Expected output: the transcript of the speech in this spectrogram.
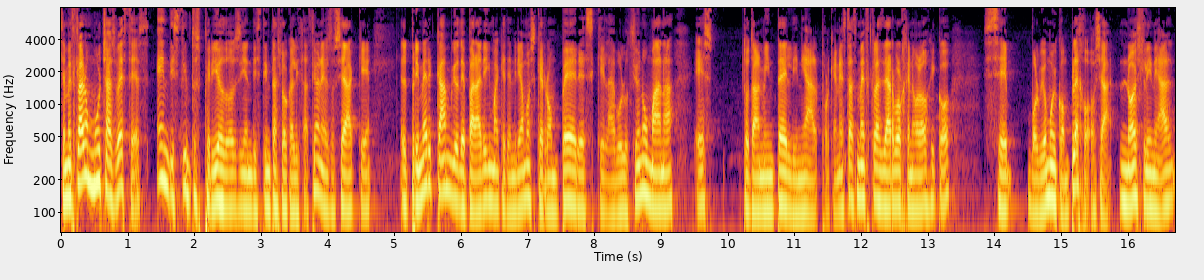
se mezclaron muchas veces en distintos periodos y en distintas localizaciones, o sea que el primer cambio de paradigma que tendríamos que romper es que la evolución humana es totalmente lineal, porque en estas mezclas de árbol genealógico se volvió muy complejo, o sea, no es lineal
